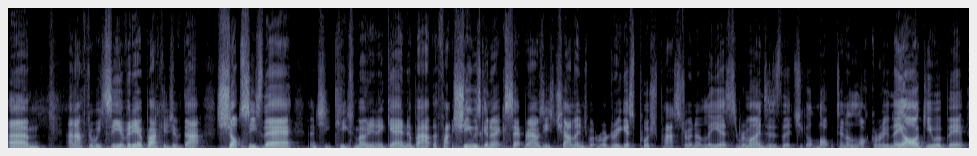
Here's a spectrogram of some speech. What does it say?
Um, and after we see a video package of that, Shotzi's there and she keeps moaning again about the fact she was going to accept Rousey's challenge, but Rodriguez pushed past her. And Elias reminds us that she got locked in a locker room. They argue a bit.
